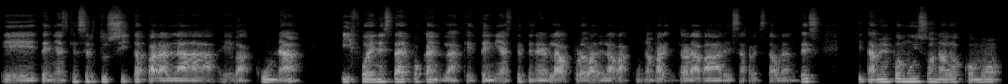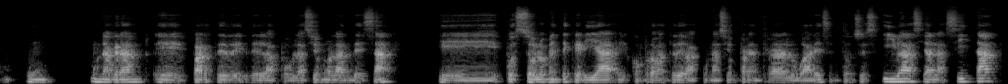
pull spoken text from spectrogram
eh, tenías que hacer tu cita para la eh, vacuna y fue en esta época en la que tenías que tener la prueba de la vacuna para entrar a bares, a restaurantes y también fue muy sonado como un, una gran eh, parte de, la población holandesa eh, pues solamente quería el comprobante de vacunación para entrar a lugares, entonces iba hacia la cita,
